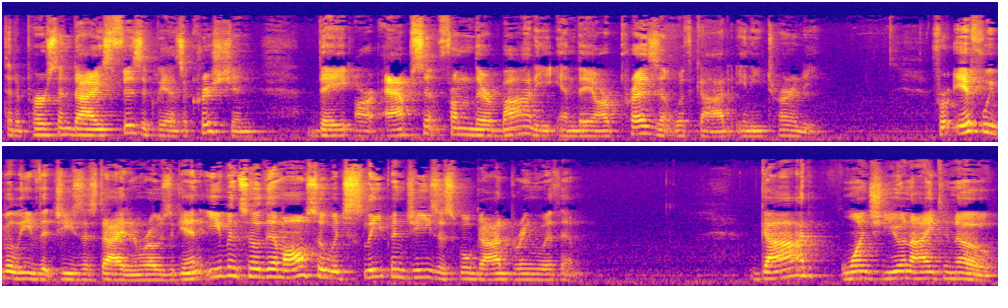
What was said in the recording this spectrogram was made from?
that a person dies physically as a Christian, they are absent from their body and they are present with God in eternity. For if we believe that Jesus died and rose again, even so them also which sleep in Jesus will God bring with him. God wants you and I to know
